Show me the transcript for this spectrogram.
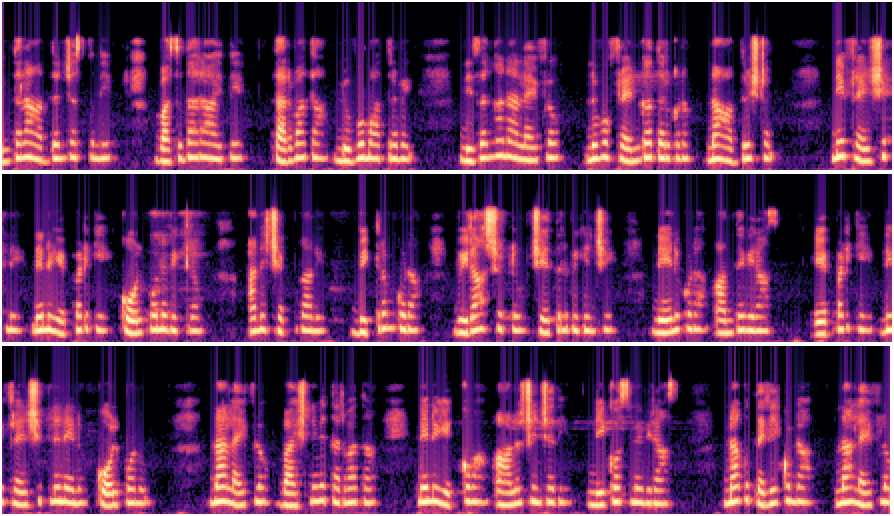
ఇంతలా అర్థం చేసుకుంది? వసుధార అయితే తర్వాత నువ్వు మాత్రమే. నిజంగా నా లైఫ్లో నువ్వు ఫ్రెండ్గా దొరకడం నా అదృష్టం. నీ ఫ్రెండ్షిప్ని నేను ఎప్పటికీ కోల్పోను విక్రమ్ అని చెప్పగానే విక్రమ్ కూడా విరాస్ చుట్టూ చేతులు బిగించి నేను కూడా అంతే విరాస్. ఎప్పటికీ నీ ఫ్రెండ్షిప్ని నేను కోల్పోను. నా లైఫ్లో వైష్ణవి తర్వాత నేను ఎక్కువ ఆలోచించేది నీకోసమే విరాస్. నాకు తెలియకుండా నా లైఫ్లో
